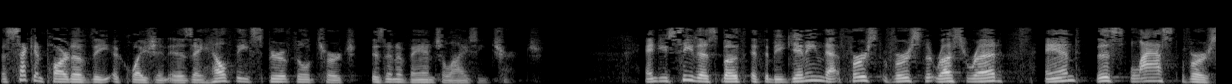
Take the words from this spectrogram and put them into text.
The second part of the equation is a healthy, spirit-filled church is an evangelizing church. And you see this both at the beginning, that first verse that Russ read, and this last verse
